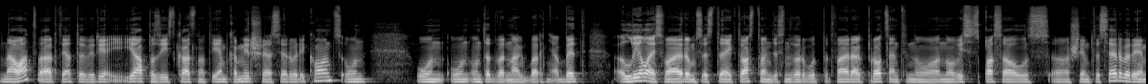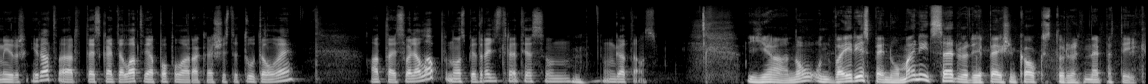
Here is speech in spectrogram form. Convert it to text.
nav atvērta, ja tev ir jāpazīst kāds no tiem, kam ir šajā serverī konts. Un, un, un, un tad var nākt barņā. Bet lielais vairums, es teiktu, 80, varbūt pat vairāk procenti no, no visas pasaules šiem serveriem ir, ir atvērti. Tā skaitā Latvijā populārākais šis TUTLV. Attaisno vaļā lapu, nospied reģistrēties un, un gatavs. Jā, nu, vai ir iespēja nomainīt serveri, ja pēkšņi kaut kas tur nepatīk?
